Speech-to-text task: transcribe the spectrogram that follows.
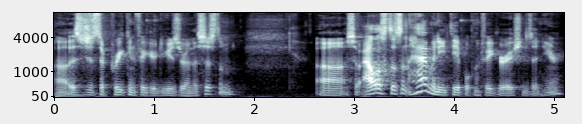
Uh, this is just a pre-configured user in the system. Uh, so Alice doesn't have any table configurations in here,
